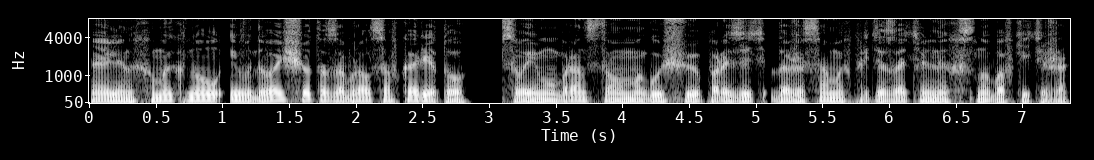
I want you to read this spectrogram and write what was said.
Эллен хмыкнул и в два счета забрался в карету, своим убранством могущую поразить даже самых притязательных снобов Китежа.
